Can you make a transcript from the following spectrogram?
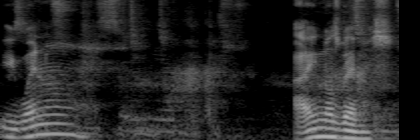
Y bueno, ahí nos vemos.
